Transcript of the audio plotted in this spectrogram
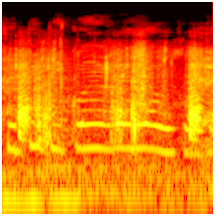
这弟弟光溜溜的走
